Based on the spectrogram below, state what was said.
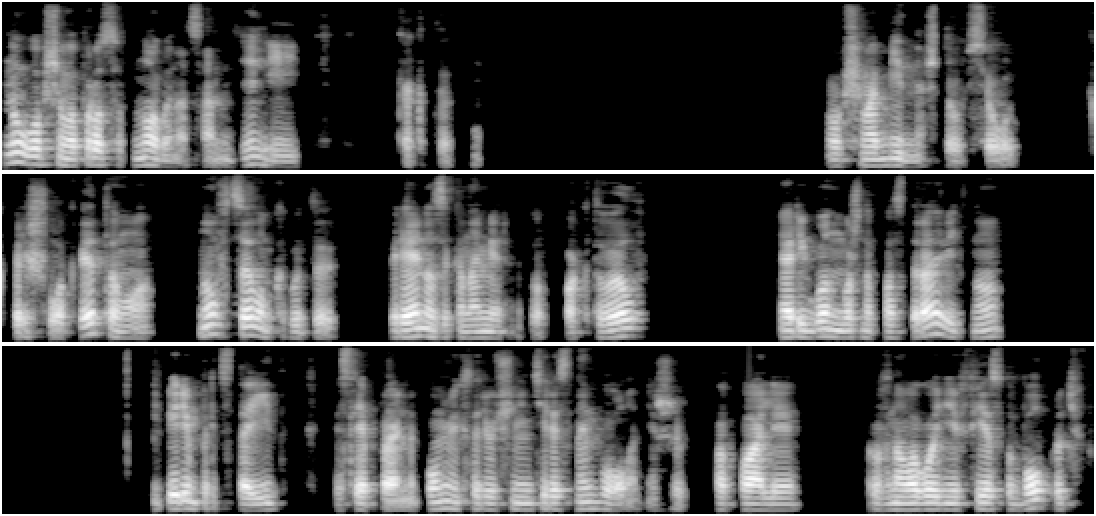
Ну, в общем, вопросов много на самом деле, и как-то, ну, в общем, обидно, что все вот пришло к этому. Но в целом какой-то реально закономерный топ Пак-12. Орегон можно поздравить, но теперь им предстоит, если я правильно помню, кстати, очень интересный бол. Они же попали в новогодний фесту бол против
